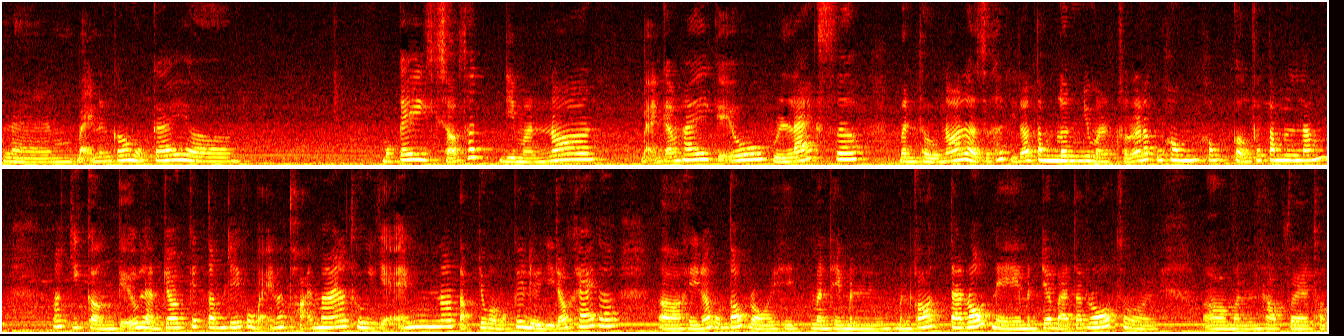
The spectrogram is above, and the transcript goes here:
là bạn nên có một cái uh, một cái sở thích gì mà nó bạn cảm thấy kiểu relax mình thường nói là sở thích gì đó tâm linh nhưng mà thực ra nó cũng không không cần phải tâm linh lắm nó chỉ cần kiểu làm cho cái tâm trí của bạn nó thoải mái nó thư giãn nó tập trung vào một cái điều gì đó khác á uh, thì nó cũng tốt rồi. Thì mình thì mình mình có tarot nè mình chơi bài tarot xong rồi uh, mình học về thần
